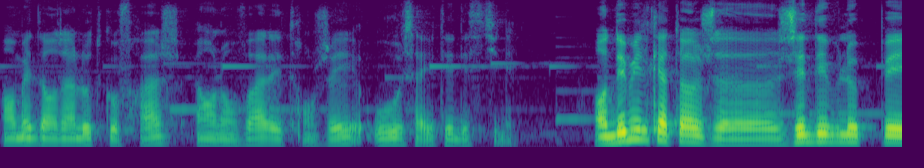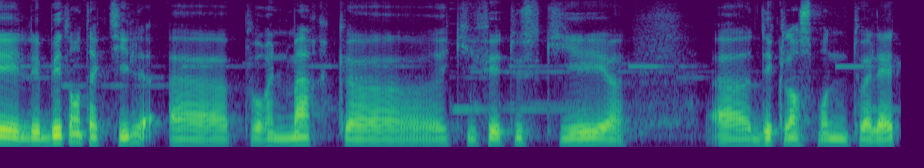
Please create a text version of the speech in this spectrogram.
on met dans un lot de coffrage et on l'envoie à l'étranger où ça a été destiné. En 2014, euh, j'ai développé les bétons tactiles euh, pour une marque qui fait tout ce qui est déclenchement d'une toilette.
